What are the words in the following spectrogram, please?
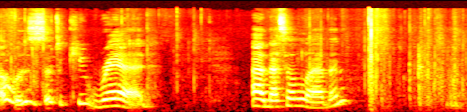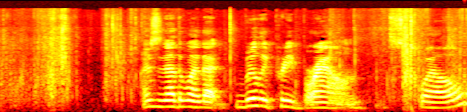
oh, this is such a cute red. And that's 11. There's another one that really pretty brown. It's 12.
